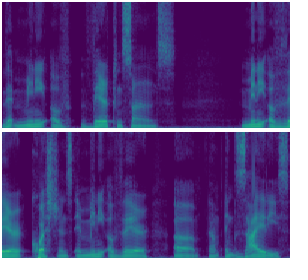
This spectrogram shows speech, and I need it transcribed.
that many of their concerns, many of their questions, and many of their uh, um, anxieties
